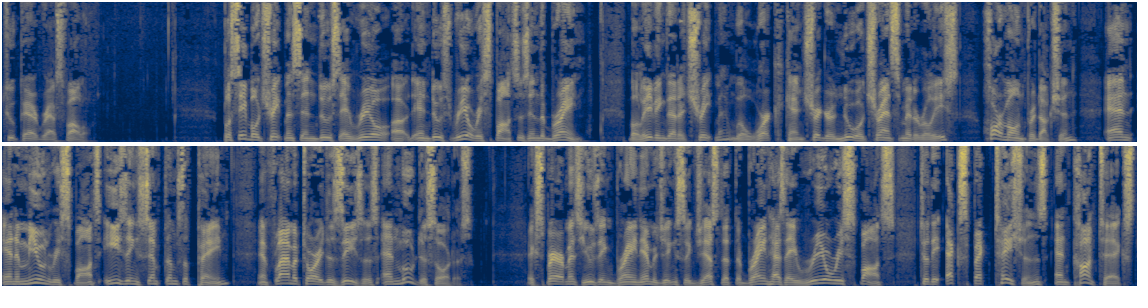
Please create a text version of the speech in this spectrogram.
Two paragraphs follow. Placebo treatments induce a real uh, induce real responses in the brain. Believing that a treatment will work can trigger neurotransmitter release, hormone production, and an immune response, easing symptoms of pain, inflammatory diseases, and mood disorders. Experiments using brain imaging suggest that the brain has a real response to the expectations and context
